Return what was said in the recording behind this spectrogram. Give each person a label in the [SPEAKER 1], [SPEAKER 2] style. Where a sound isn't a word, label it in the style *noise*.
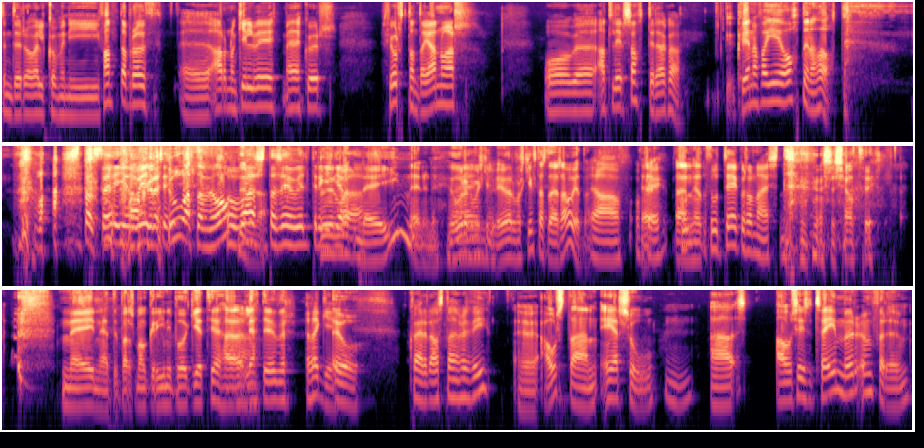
[SPEAKER 1] hlustundur og velkomin í Fantabröð. Uh, Aron og Gilvi með ykkur. 14. januar og uh, allir sáttir eða hvað?
[SPEAKER 2] Hvena fæ ég opnina þátt? *laughs*
[SPEAKER 1] Varst að segja
[SPEAKER 2] Þá er þú alltaf með opnina
[SPEAKER 1] varst að segja þú vildir ekki gera það.
[SPEAKER 2] Nei, nei, nei, nei, þú voru ekki með skilvi Við verðum að skiptast að þess á hérna.
[SPEAKER 1] Já, ok,
[SPEAKER 2] Eh,
[SPEAKER 1] þú,
[SPEAKER 2] en hérna-
[SPEAKER 1] þú tekur svo næst. *laughs*
[SPEAKER 2] Sjá til. Nei, nei, þetta er bara smá grín í búið GT Það er
[SPEAKER 1] Já.
[SPEAKER 2] léttið yfir
[SPEAKER 1] Er það ekki?
[SPEAKER 2] Jú.
[SPEAKER 1] Hver er ástæðan fyrir því?
[SPEAKER 2] Uh, Ástæðan er svo
[SPEAKER 1] Mm.
[SPEAKER 2] að á síðustu tveimur umferðum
